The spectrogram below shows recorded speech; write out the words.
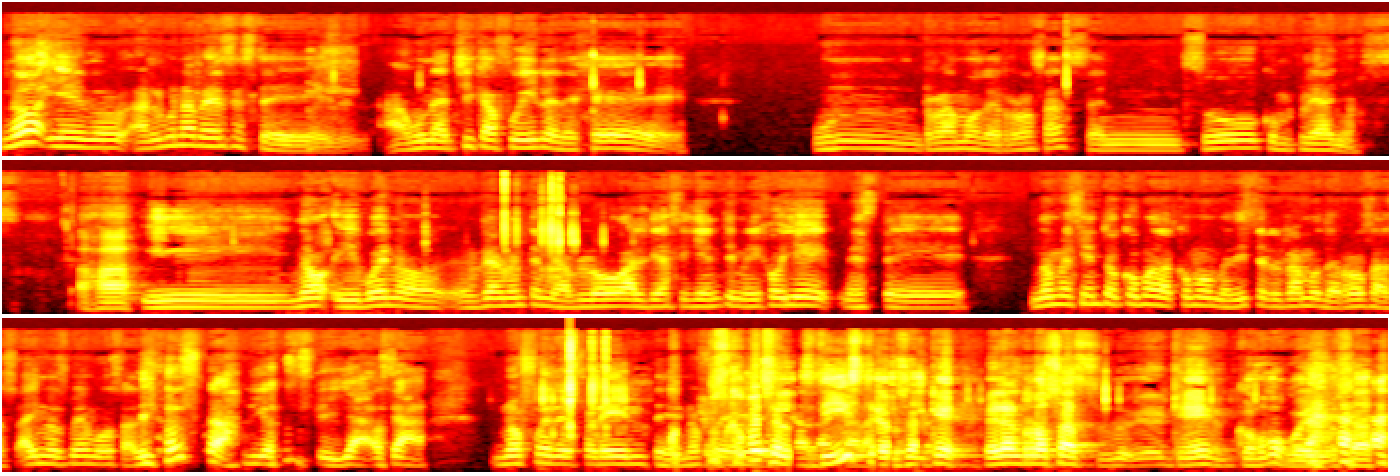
No, y alguna vez este, a una chica fui y le dejé un ramo de rosas en su cumpleaños. Ajá. Y no, y bueno, realmente me habló al día siguiente y me dijo, oye, este, no me siento cómoda como me diste el ramo de rosas, ahí nos vemos, adiós, adiós, y ya, o sea, no fue de frente, no fue Pues, ¿Cómo se las diste? cara. O sea, que eran rosas, ¿qué? ¿Cómo, güey? O sea,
